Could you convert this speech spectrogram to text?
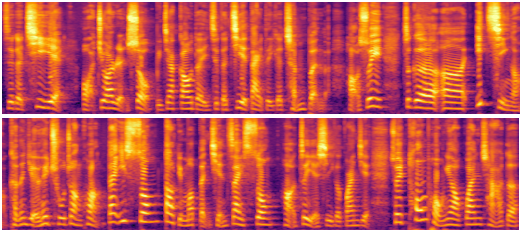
这个企业？哦，就要忍受比较高的这个借贷的一个成本了。好，所以这个呃一紧啊，可能也会出状况。但一松，到底有没有本钱再松？好，这也是一个关键。所以通膨要观察的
